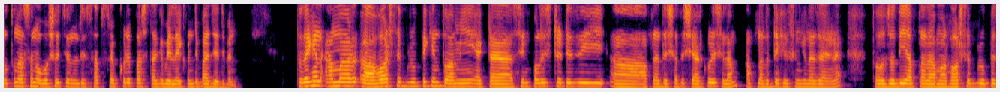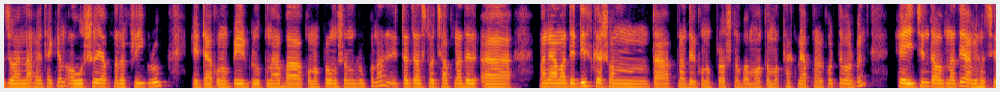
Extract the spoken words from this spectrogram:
নতুন আছেন অবশ্যই চ্যানেলটি সাবস্ক্রাইব করে পাশে থাকা বেল আইকনটি বাজিয়ে দিবেন। তো দেখেন আমার হোয়াটসঅ্যাপ গ্রুপে কিন্তু আমি একটা সিম্পল স্ট্র্যাটেজি আপনাদের সাথে শেয়ার করেছিলাম। আপনারা দেখেছেন কিনা জানি না। তো যদি আপনারা আমার হোয়াটসঅ্যাপ গ্রুপে জয়েন না হয়ে থাকেন, অবশ্যই আপনারা ফ্রি গ্রুপ। এটা কোনো পেইড গ্রুপ না বা কোনো প্রমোশন গ্রুপও না। এটা জাস্ট হচ্ছে আপনাদের মানে আমাদের ডিসকাশনটা আপনাদের কোনো প্রশ্ন বা মতামত থাকলে আপনারা করতে পারবেন। এই চিন্তা ভাবনাতে আমি হচ্ছে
